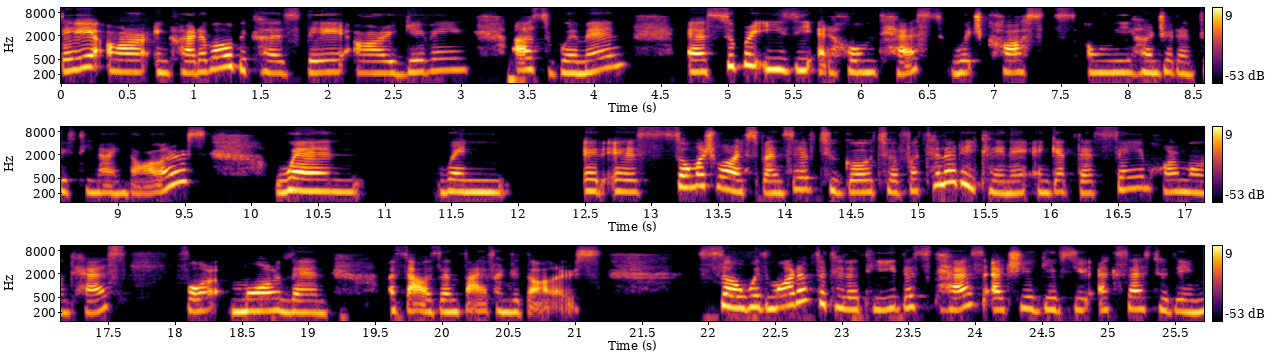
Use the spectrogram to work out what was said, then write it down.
they are incredible because they are giving us women a super easy at home test which costs only $159 when when it is so much more expensive to go to a fertility clinic and get the same hormone test for more than $1,500. So, with modern fertility, this test actually gives you access to the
